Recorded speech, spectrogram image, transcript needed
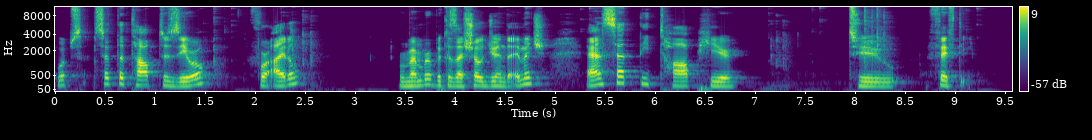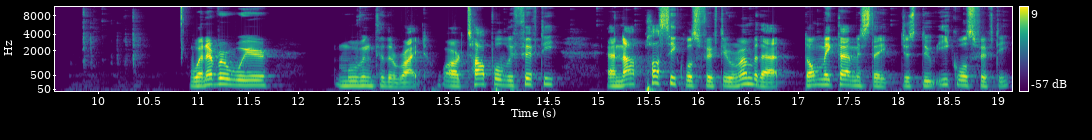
whoops, set the top to zero for idle. Remember, because I showed you in the image. And set the top here to 50. Whenever we're moving to the right, our top will be 50 and not plus equals 50. Remember that. Don't make that mistake. Just do equals 50.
